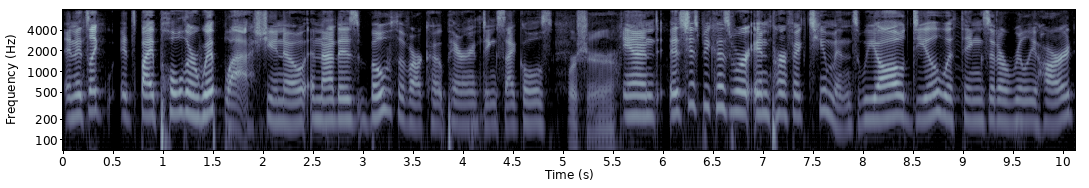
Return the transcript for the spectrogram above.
And it's like it's bipolar whiplash, you know, and that is both of our co-parenting cycles. For sure. And it's just because we're imperfect humans. We all deal with things that are really hard.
